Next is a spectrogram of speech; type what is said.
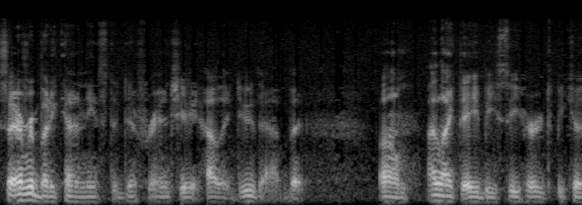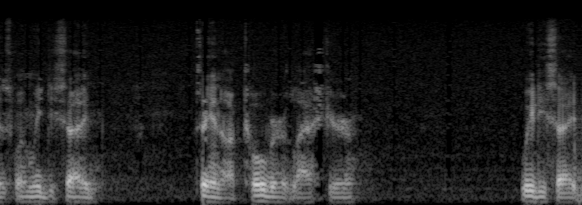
so everybody kind of needs to differentiate how they do that, but um, I like the ABC herds because when we decide, say in October of last year, we decide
